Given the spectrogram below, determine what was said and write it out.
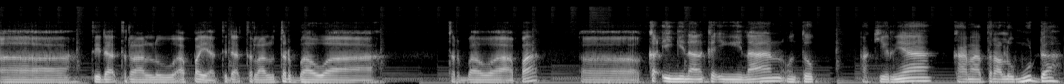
uh, tidak terlalu apa ya tidak terlalu terbawa terbawa apa uh, keinginan-keinginan untuk akhirnya karena terlalu mudah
